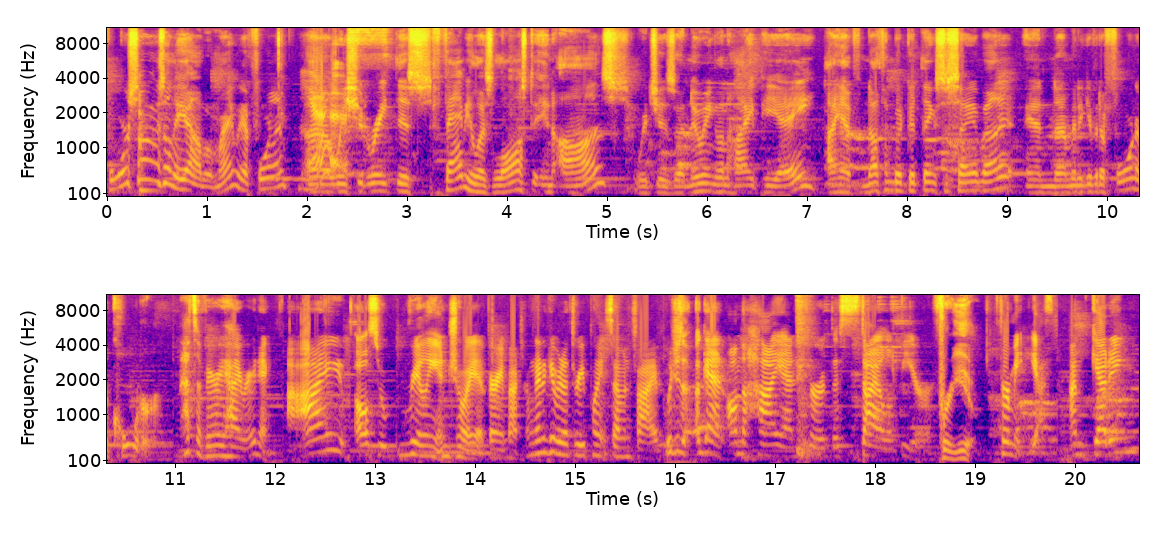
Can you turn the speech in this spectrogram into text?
four songs on the album, right? We have four of them. Uh, we should rate this fabulous Lost in Oz, which is a New England IPA. I have nothing but good things to say about it, and I'm going to give it a four and a quarter. That's a very high rating. I also really enjoy it very much. I'm gonna give it a 3.75, which is again on the high end for this style of beer. For you. For me, yes. I'm getting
